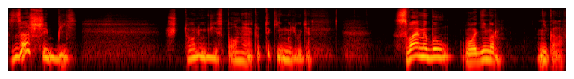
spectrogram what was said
Зашибись. Что люди исполняют? Вот такие мы люди. С вами был Владимир Никонов.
